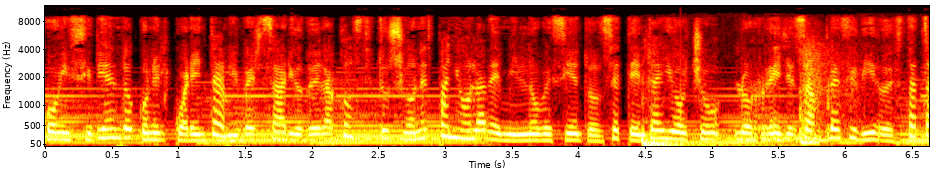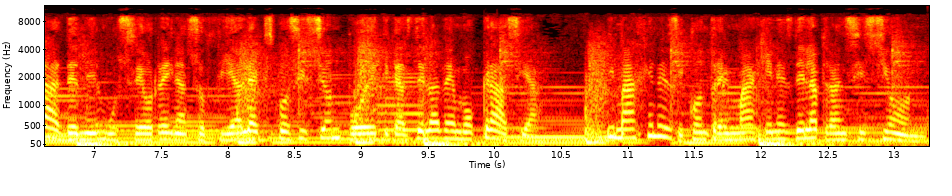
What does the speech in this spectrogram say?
Coincidiendo con el 40 aniversario de la Constitución Española de 1978, los Reyes han presidido esta tarde en el Museo Reina Sofía la exposición Poéticas de la Democracia. Imágenes y contraimágenes de la transición.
